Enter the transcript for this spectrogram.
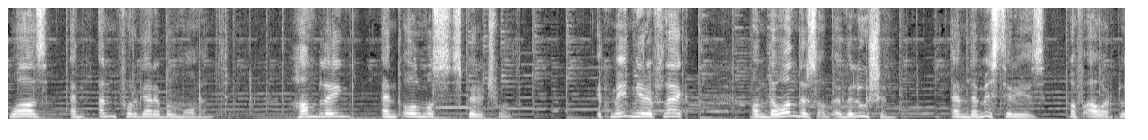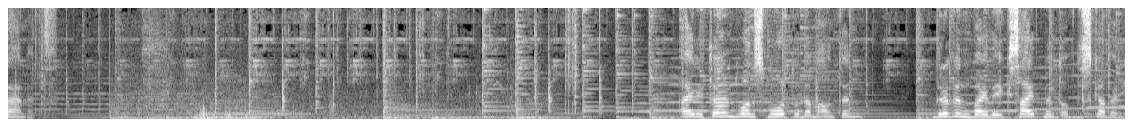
was an unforgettable moment, humbling and almost spiritual. It made me reflect on the wonders of evolution and the mysteries of our planet. I returned once more to the mountain, driven by the excitement of discovery.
